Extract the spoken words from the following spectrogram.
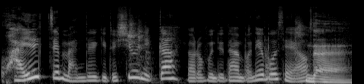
과일잼 만들기도 쉬우니까 여러분들도 한번 해보세요. 네.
